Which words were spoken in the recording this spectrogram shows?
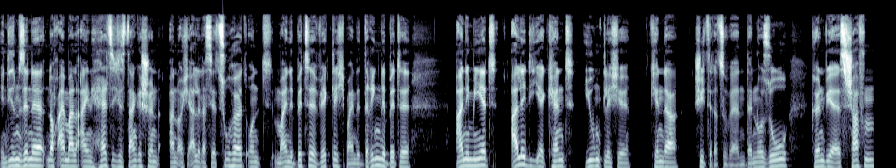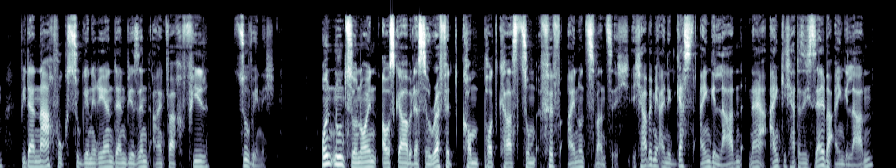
In diesem Sinne noch einmal ein herzliches Dankeschön an euch alle, dass ihr zuhört und meine Bitte, wirklich meine dringende Bitte, animiert alle, die ihr kennt, Jugendliche, Kinder, Schiedsrichter zu werden. Denn nur so können wir es schaffen, wieder Nachwuchs zu generieren, denn wir sind einfach viel zu wenig. Und nun zur neuen Ausgabe des Refit.com Podcast zum FIF 21. Ich habe mir einen Gast eingeladen, naja, eigentlich hat er sich selber eingeladen,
